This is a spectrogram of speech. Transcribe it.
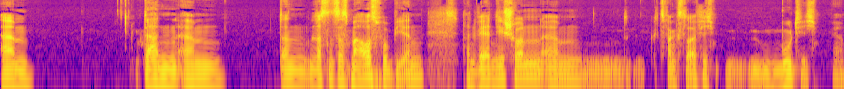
ähm, dann, ähm, dann lass uns das mal ausprobieren. Dann werden die schon ähm, zwangsläufig mutig. Ja.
